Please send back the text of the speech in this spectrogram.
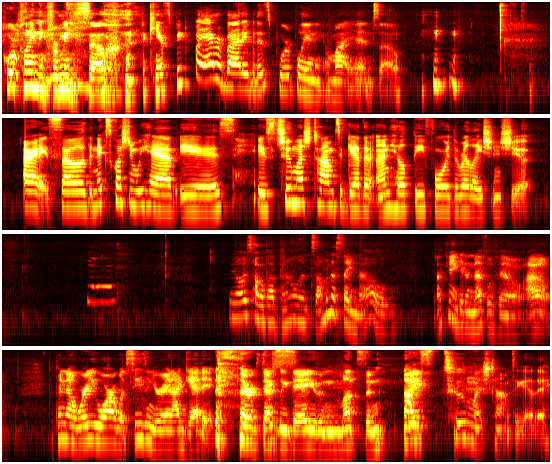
poor planning for me. So I can't speak for everybody, but it's poor planning on my end. So All right, so the next question we have is Is too much time together unhealthy for the relationship? We always talk about balance. I'm gonna say no. I can't get enough of him. I don't. Depending on where you are, what season you're in, I get it. there are definitely days and months and nights. Too much time together.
